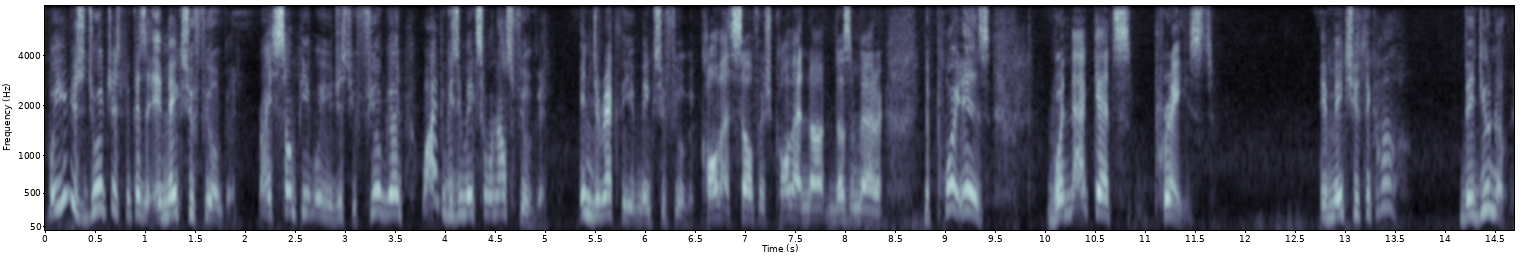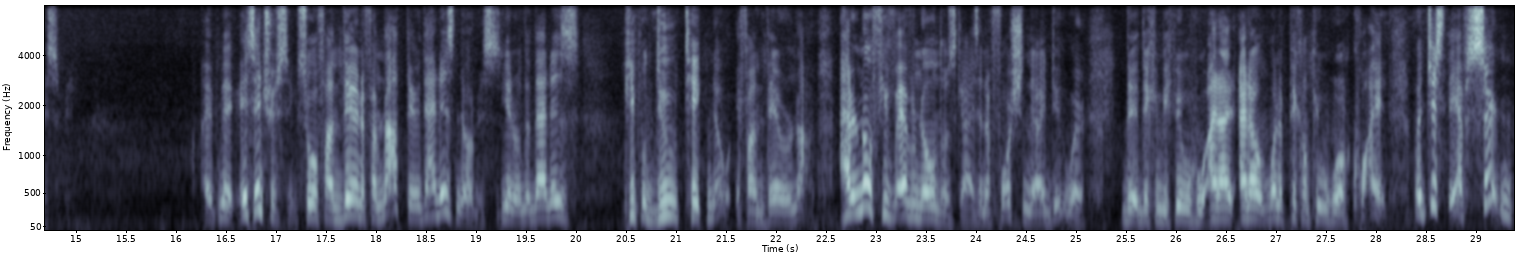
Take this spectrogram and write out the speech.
but you just do it just because it makes you feel good. Right? Some people you just you feel good. Why? Because you make someone else feel good. Indirectly, it makes you feel good. Call that selfish, call that not, doesn't matter. The point is, when that gets praised, it makes you think, oh, they do notice me. It's interesting. So if I'm there and if I'm not there, that is noticed. You know, that, that is, people do take note if I'm there or not. I don't know if you've ever known those guys, and unfortunately I do, where there, there can be people who, and I, I don't want to pick on people who are quiet, but just they have certain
